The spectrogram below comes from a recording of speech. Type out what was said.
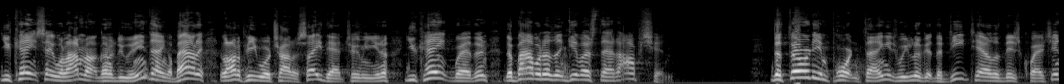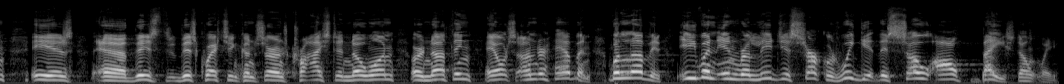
You can't say, well, I'm not going to do anything about it. A lot of people will try to say that to me, you know. You can't, brethren. The Bible doesn't give us that option. The third important thing, as we look at the detail of this question, is uh, this, this question concerns Christ and no one or nothing else under heaven. Beloved, even in religious circles, we get this so off base, don't we?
